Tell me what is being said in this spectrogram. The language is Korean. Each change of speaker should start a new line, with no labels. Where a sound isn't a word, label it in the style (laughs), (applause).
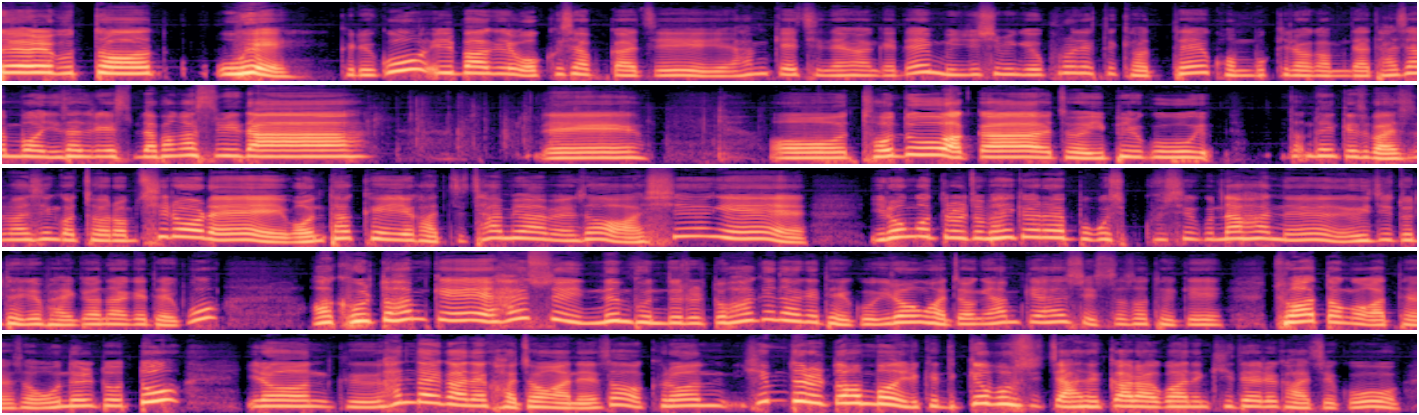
오늘부터 5회 그리고 1박 2일 워크샵까지 함께 진행하게 된 민주시민교육 프로젝트 곁에 권복희라고 합니다. 다시 한번 인사드리겠습니다. 반갑습니다. 네. 어, 저도 아까 저 이필구 선생님께서 말씀하신 것처럼 7월에 원탁회의에 같이 참여하면서 아, 시흥에 이런 것들을 좀 해결해 보고 싶으시구나 하는 의지도 되게 발견하게 되고 아 그걸 또 함께 할 수 있는 분들을 또 확인하게 되고 이런 과정에 함께 할 수 있어서 되게 좋았던 것 같아요. 그래서 오늘도 또 이런 그 한 달간의 과정 안에서 그런 힘들을 또 한번 이렇게 느껴볼 수 있지 않을까라고 하는 기대를 가지고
